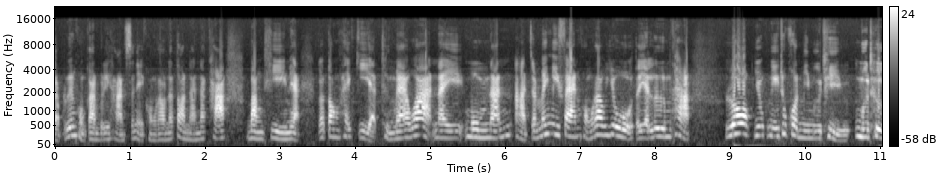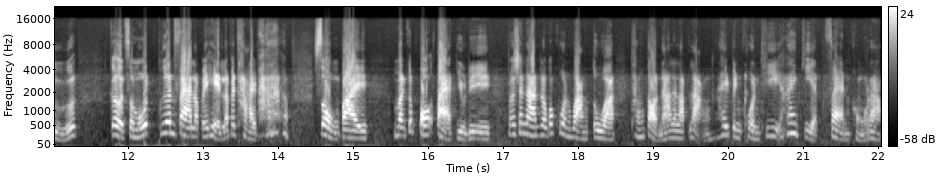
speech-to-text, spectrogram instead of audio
กับเรื่องของการบริหารเสน่ห์ของเราณตอนนั้นนะคะ บางทีเนี่ยก็ต้องให้เกียรติถึงแม้ว่าในมุมนั้นอาจจะไม่มีแฟนของเราอยู่ แต่อย่าลืมค่ะ โลกยุคนี้ทุกคนมีมือถือมือถือ เกิดสมมติเพื่อนแฟนเราไปเห็นแล้วไปถ่ายภาพ ส่งไป มันก็โป๊ะแตกอยู่ดี เพราะฉะนั้นเราก็ควรวางตัวทั้งต่อหน้าและรับหลัง ให้เป็นคนที่ให้เกียรติแฟนของเรา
